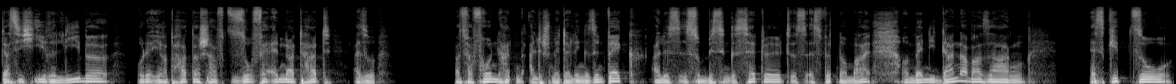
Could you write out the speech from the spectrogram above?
dass sich ihre Liebe oder ihre Partnerschaft so verändert hat. Also, was wir vorhin hatten, alle Schmetterlinge sind weg, alles ist so ein bisschen gesettelt, es, es wird normal. Und wenn die dann aber sagen, es gibt so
